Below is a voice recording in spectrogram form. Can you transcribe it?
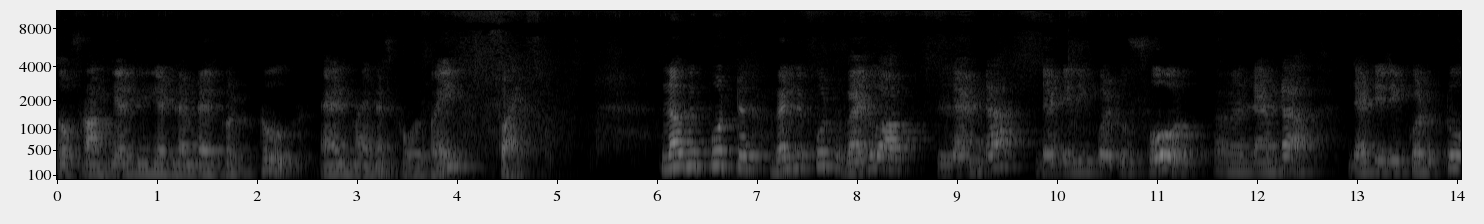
so from here we get lambda is equal to 2 and minus 4 by 5 now we put when we put value of lambda that is equal to 4 uh, lambda that is equal to 2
